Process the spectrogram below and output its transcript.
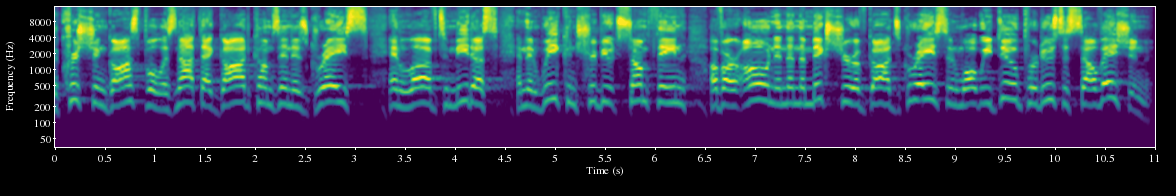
The Christian gospel is not that God comes in His grace and love to meet us, and then we contribute something of our own, and then the mixture of God's grace and what we do produces salvation.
